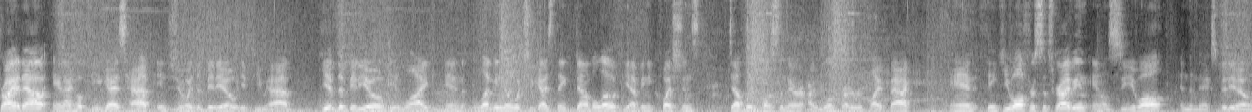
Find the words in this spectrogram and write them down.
try it out, and I hope that you guys have enjoyed the video. If you have, give the video a like, and let me know what you guys think down below. If you have any questions, definitely post them there. I will try to reply back. And thank you all for subscribing, and I'll see you all in the next video.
